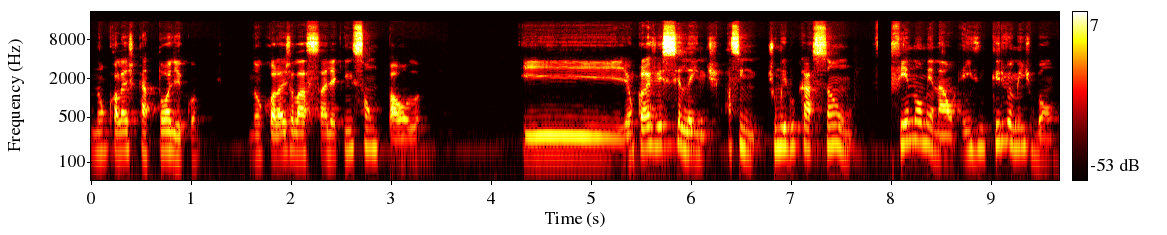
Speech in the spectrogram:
num colégio católico, no colégio La Salle aqui em São Paulo. E é um colégio excelente. Assim, de uma educação fenomenal. É incrivelmente bom.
